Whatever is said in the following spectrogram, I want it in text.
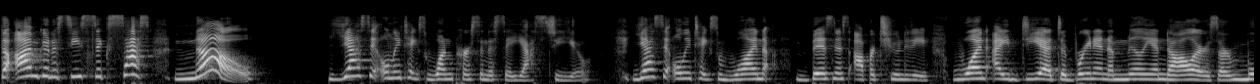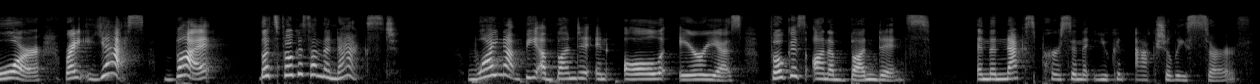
that I'm going to see success. No. Yes, it only takes one person to say yes to you. Yes, it only takes one business opportunity, one idea to bring in a million dollars or more, right? Yes, but let's focus on the next. Why not be abundant in all areas? Focus on abundance and the next person that you can actually serve.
